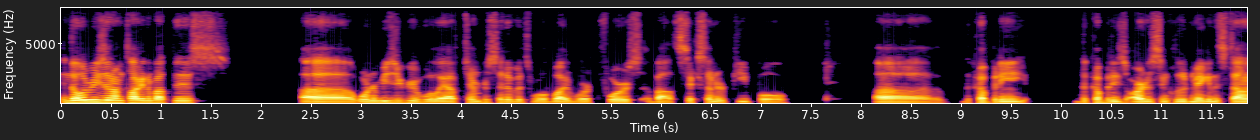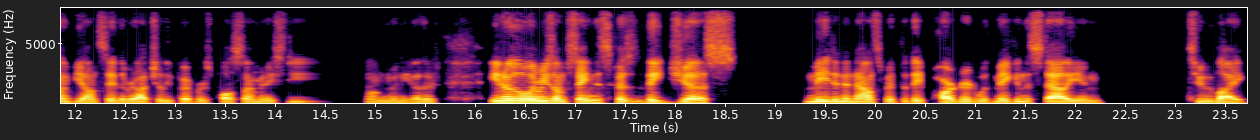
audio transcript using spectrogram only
And the only reason I'm talking about this, uh, Warner Music Group will lay off 10% of its worldwide workforce, about 600 people. Uh, the company, the company's artists include Megan Thee Stallion, Beyonce, the Red Hot Chili Peppers, Paul Simon, ACD, among many others. You know, the only reason I'm saying this because they just made an announcement that they partnered with Megan Thee Stallion to like,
